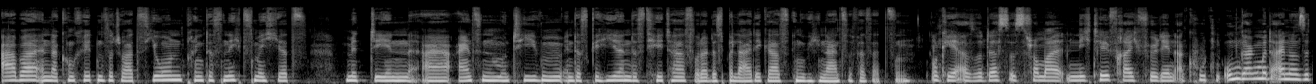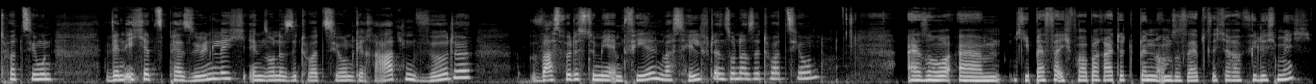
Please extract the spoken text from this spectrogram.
Aber in der konkreten Situation bringt es nichts, mich jetzt mit den äh, einzelnen Motiven in das Gehirn des Täters oder des Beleidigers irgendwie hineinzuversetzen. Okay, also das ist schon mal nicht hilfreich für den akuten Umgang mit einer Situation. Wenn ich jetzt persönlich in so eine Situation geraten würde, was würdest du mir empfehlen? Was hilft in so einer Situation? Also ähm, je besser ich vorbereitet bin, umso selbstsicherer fühle ich mich.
